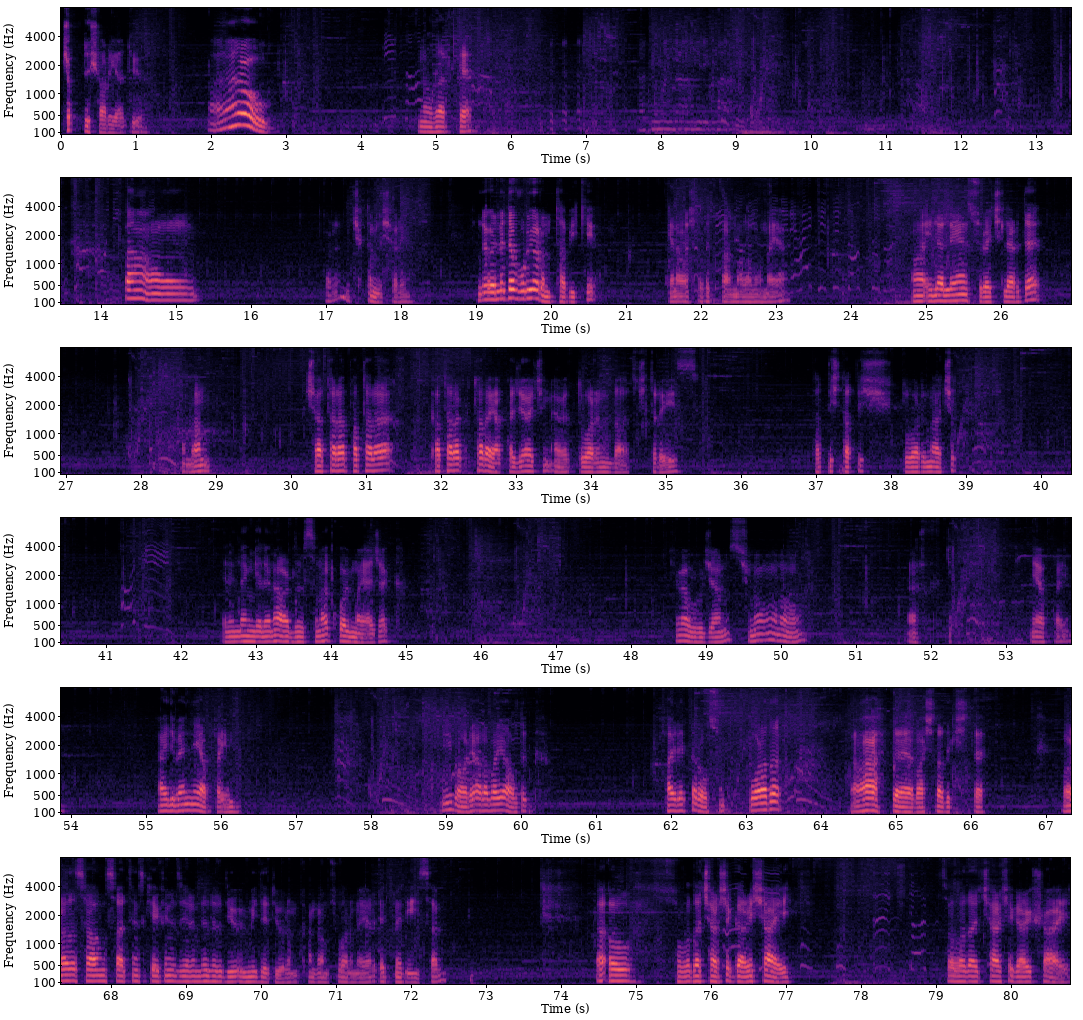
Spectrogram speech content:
Çık dışarıya diyor. Au! Nazar ke. Bam. Öyle mi çıktım dışarıya? Şimdi öyle de vuruyorum tabii ki. Gene başladık parmalamamaya. Ama ilerleyen süreçlerde adam çatara patara katara kutara yapacağı için evet duvarını da açtırayız. Tatlış tatlış duvarını açıp elinden geleni ardısına koymayacak. Kime vuracağımız? Şunu onu. Ah, ne yapayım? Haydi ben ne yapayım? İyi bari arabayı aldık. Hayretler olsun. Bu arada ah be başladık işte. Bu arada sağlığınız saatiniz keyfiniz yerindedir diyor ümit ediyorum kankam sularım eğer etmediysem. Uh oh. Solada çarşı garişay. Solada çarşı garişay.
